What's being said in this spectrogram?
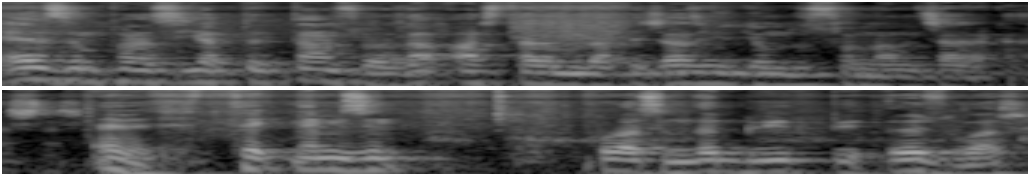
el zımparası yaptıktan sonra da astarımızı atacağız. Videomuzu sonlandıracağız arkadaşlar. Evet, teknemizin burasında büyük bir öz var.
